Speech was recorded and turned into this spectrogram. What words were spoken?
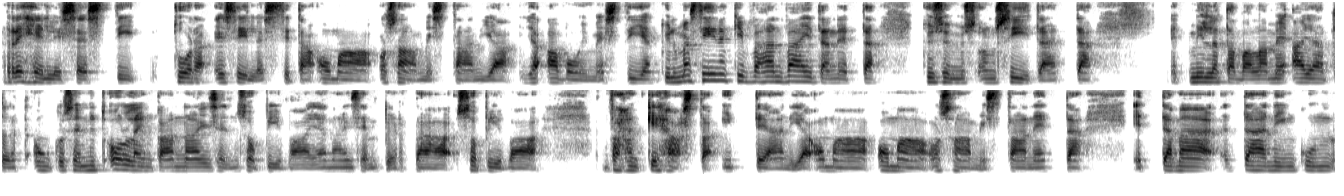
rehellisesti, tuoda esille sitä omaa osaamistaan ja, ja avoimesti. Ja kyllä mä siinäkin vähän väitän, että kysymys on siitä, että, että millä tavalla me ajatellaan, että onko se nyt ollenkaan naisen sopivaa ja naisen pirtaa sopivaa vähän kehasta itseään ja omaa, omaa osaamistaan, että, että tämä, tämä niin kuin,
